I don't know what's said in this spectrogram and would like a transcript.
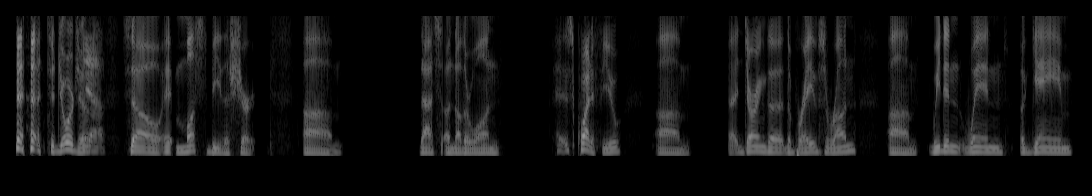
to Georgia, yeah. so it must be the shirt. Um, that's another one. It's quite a few. Um, uh, during the the Braves run, um, we didn't win a game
